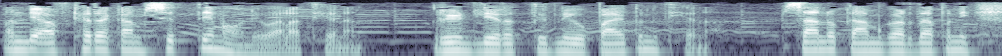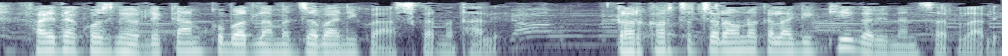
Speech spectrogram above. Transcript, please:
अन्य अप्ठ्यारा काम सित्तैमा हुनेवाला थिएनन्। ऋण लिएर तिर्ने उपाय पनि थिएन। सानो काम गर्दा पनि फाइदा खोज्नेहरूले कामको बदलामा जवानीको आश गर्न थाले। घर खर्च चलाउनका लागि के गरिनन् सरलाले?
